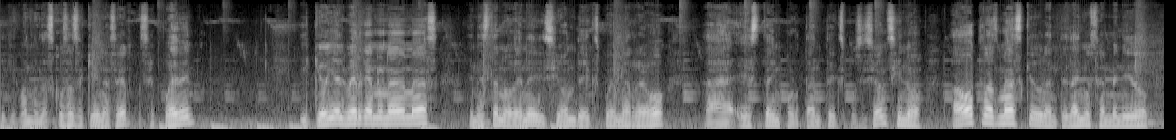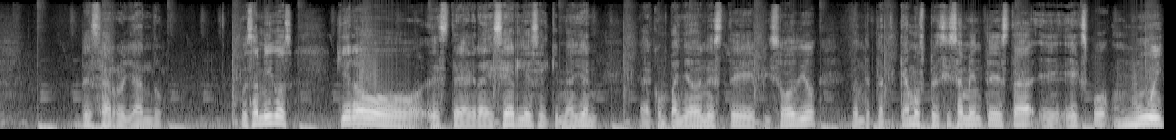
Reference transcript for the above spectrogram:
de que cuando las cosas se quieren hacer, se pueden y que hoy alberga no nada más en esta novena edición de Expo MRO a esta importante exposición, sino a otras más que durante el año se han venido desarrollando. Pues amigos, Quiero este, agradecerles el que me hayan acompañado en este episodio donde platicamos precisamente esta eh, expo muy,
